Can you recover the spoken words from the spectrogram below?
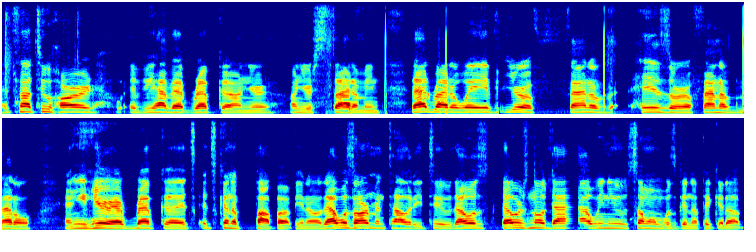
It's not too hard if you have that Repka on your on your side. I mean, that right away. If you're a fan of his or a fan of metal, and you hear Ed Repka, it's it's gonna pop up. You know, that was our mentality too. That was that was no doubt we knew someone was gonna pick it up.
